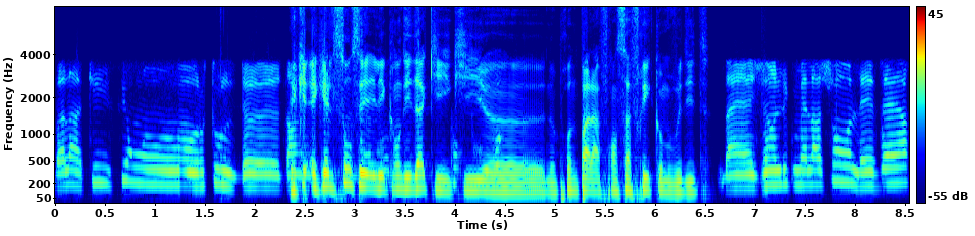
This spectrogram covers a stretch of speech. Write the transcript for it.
voilà, qui, si on retourne de, dans et, quels sont ces, les candidats qui, qui euh, ne prônent pas la France-Afrique, comme vous dites? Ben Jean-Luc Mélenchon, Les Verts,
